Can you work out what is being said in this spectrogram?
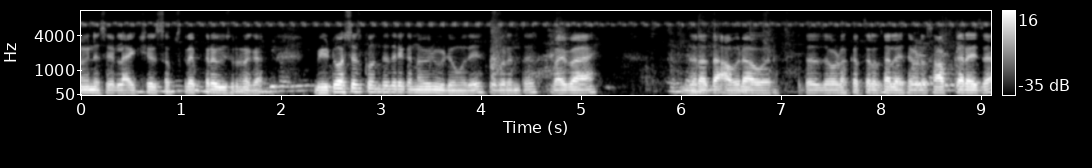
नवीन असेल लाईक शेअर सबस्क्राईब करा विसरू नका. भेटू अशाच कोणत्या तरी एका नवीन व्हिडिओमध्ये तोपर्यंत बाय बाय जरा आता आवरावर. आता जेवढा कचरा झाला आहे तेवढा साफ करायचा.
